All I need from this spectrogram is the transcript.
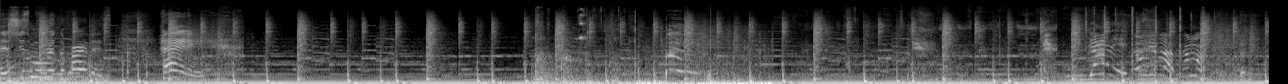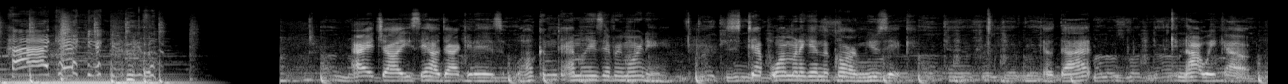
And she's moving it the furthest. Hey. Got it. Don't give up. Come on. Hi. All right, y'all, you see how dark it is. Welcome to Emily's Every Morning. Step one when I get in the car, music. Without that, cannot wake up.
